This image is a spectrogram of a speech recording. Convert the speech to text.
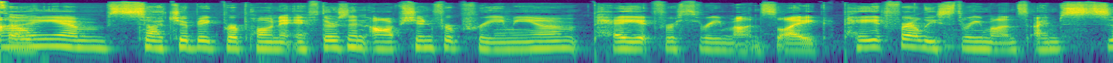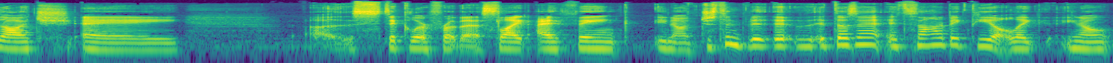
So I am such a big proponent. If there's an option for premium, pay it for three months. Like pay it for at least three months. I'm such a uh, stickler for this. Like I think you know, just in, it, it doesn't. It's not a big deal. Like you know,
